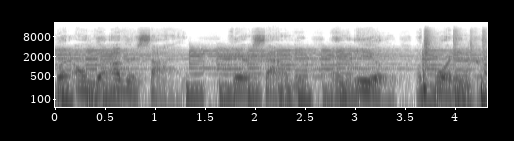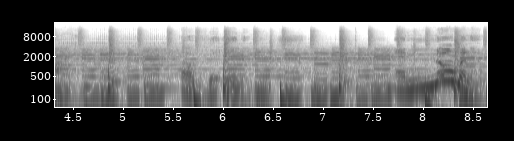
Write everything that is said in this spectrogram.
but on the other side there sounded an ill according cry of the enemies. And luminous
